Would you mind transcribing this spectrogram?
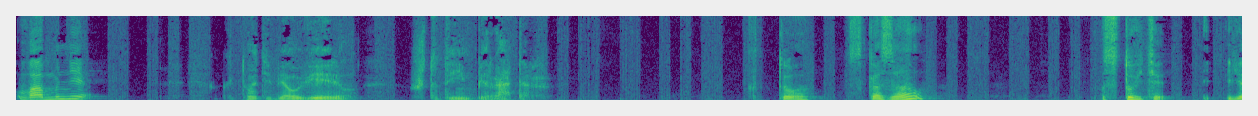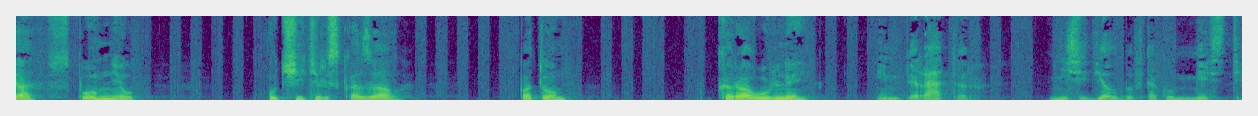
во мне. Кто тебя уверил, что ты император? Кто сказал? Стойте, я вспомнил. Учитель сказал. Потом караульный. Император не сидел бы в таком месте.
